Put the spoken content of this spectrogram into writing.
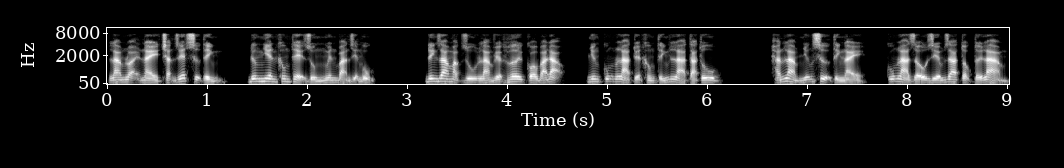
Làm loại này chặn giết sự tình, đương nhiên không thể dùng nguyên bản diện mục. Đinh ra mặc dù làm việc hơi có bá đạo, nhưng cũng là tuyệt không tính là tà tu. Hắn làm những sự tình này, cũng là giấu giếm gia tộc tới làm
